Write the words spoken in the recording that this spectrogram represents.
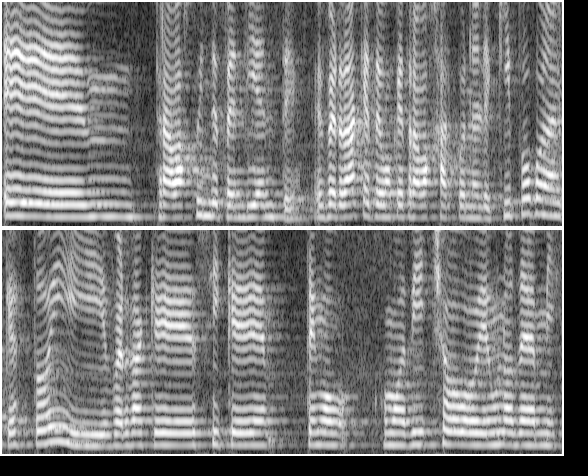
Em, trabajo independiente. Es verdad que tengo que trabajar con el equipo con el que estoy y es verdad que sí que tengo, como he dicho, uno de mis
